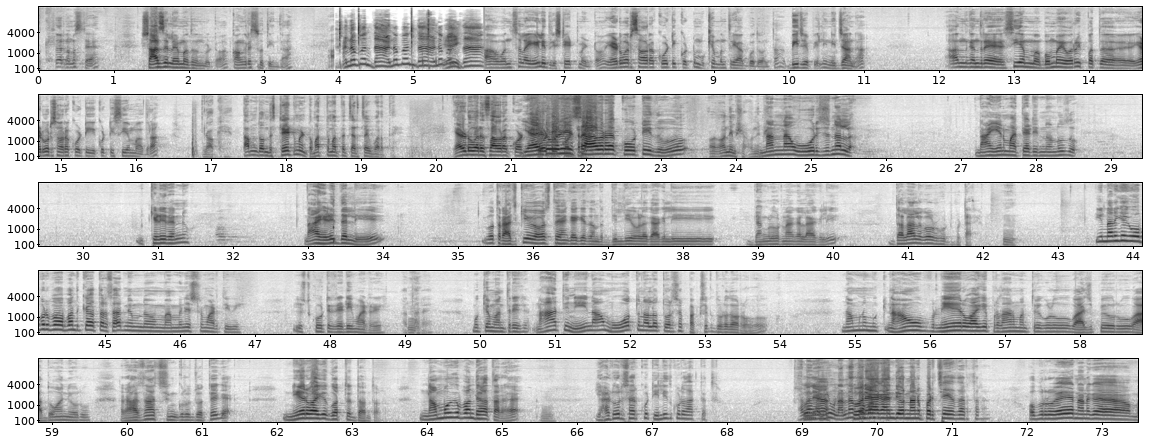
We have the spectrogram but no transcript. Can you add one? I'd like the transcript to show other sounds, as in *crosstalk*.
Okay sir ನಮಸ್ತೆ. ಶಾಜಿಲ್ ಅಹಮದ್ ಅಂದ್ಬಿಟ್ಟು ಕಾಂಗ್ರೆಸ್ ವತಿಯಿಂದ. ಹಣ ಬಂದ ಹಣ ಬಂದ ಹಣ ಬಂದ ಆ, ಒಂದ್ಸಲ ಹೇಳಿದ್ರಿ ಸ್ಟೇಟ್ಮೆಂಟು ಎರಡೂವರೆ ಸಾವಿರ ಕೋಟಿ ಕೊಟ್ಟು ಮುಖ್ಯಮಂತ್ರಿ ಆಗ್ಬೋದು ಅಂತ ಬಿ ಜೆ ಪಿಯಲ್ಲಿ ನಿಜಾನ. ಹಂಗಂದ್ರೆ ಸಿ ಎಂ ಬೊಮ್ಮಾಯಿಯವರು ಇಪ್ಪತ್ತು ಎರಡೂವರೆ ಸಾವಿರ ಕೋಟಿ ಕೊಟ್ಟು ಸಿ ಎಂ ಆದ್ರ? ಓಕೆ ತಮ್ಮದೊಂದು ಸ್ಟೇಟ್ಮೆಂಟ್ ಮತ್ತೆ ಮತ್ತೆ ಚರ್ಚೆಗೆ ಬರುತ್ತೆ. ಎರಡೂವರೆ ಸಾವಿರ ಕೋಟಿ ಎರಡೂವರೆ ಸಾವಿರ ಕೋಟಿದು ಒಂದು ನಿಮಿಷ ಒಂದು ನಿಮಿಷ. ನನ್ನ ಒರಿಜಿನಲ್ ನಾ ಏನು ಮಾತಾಡಿನ ಅನ್ನೋದು ಕೇಳಿರೇನು ನೀವು? ನಾ ಹೇಳಿದ್ದಲ್ಲಿ ಇವತ್ತು ರಾಜಕೀಯ ವ್ಯವಸ್ಥೆ ಹೆಂಗಾಗಿದೆ ಅಂದ್ರೆ ದಿಲ್ಲಿ ಒಳಗಾಗಲಿ ಬೆಂಗಳೂರಿನಾಗಲಾಗಲಿ ದಲಾಲ್ಗಳು ಹುಟ್ಬಿಟ್ಟಾರೆ. ಹ್ಞೂ ಈಗ ನನಗೆ ಒಬ್ಬರು ಬಂದು ಕೇಳ್ತಾರೆ ಸರ್ ನಿಮ್ಮದು ಮಿನಿಸ್ಟ್ರ್ ಮಾಡ್ತೀವಿ. ಇಷ್ಟು ಕೋಟಿ ರೆಡಿ ಮಾಡಿರಿ ಅಂತಾರೆ. ಮುಖ್ಯಮಂತ್ರಿಗೆ ನಾತೀನಿ ನಾವು ಮೂವತ್ತು ನಲ್ವತ್ತು ವರ್ಷ ಪಕ್ಷಕ್ಕೆ ದುಡಿದವರು ನಮ್ಮನ್ನು ಮುಖ್ಯ ನಾವು ನೇರವಾಗಿ ಪ್ರಧಾನಮಂತ್ರಿಗಳು ವಾಜಪೇಯಿಯವರು ಅದ್ವಾನಿಯವರು ರಾಜನಾಥ್ ಸಿಂಗ್ರ ಜೊತೆಗೆ ನೇರವಾಗಿ ಗೊತ್ತಿದ್ದಂಥವ್ರು. ನಮಗೆ ಬಂದು ಹೇಳ್ತಾರೆ ಎರಡೂವರೆ ಸಾವಿರ ಕೋಟಿ ಎಲ್ಲಿದ್ದು ಕೊಡೋದಾಗ್ತೈತೆ ಸೋನಿಯಾ ಸೋನಿಯಾ ಗಾಂಧಿ ಅವ್ರು ನನಗೆ ಪರಿಚಯ ಇದಾರ್ತಾರೆ ಒಬ್ಬರು ಏ ನನಗೆ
